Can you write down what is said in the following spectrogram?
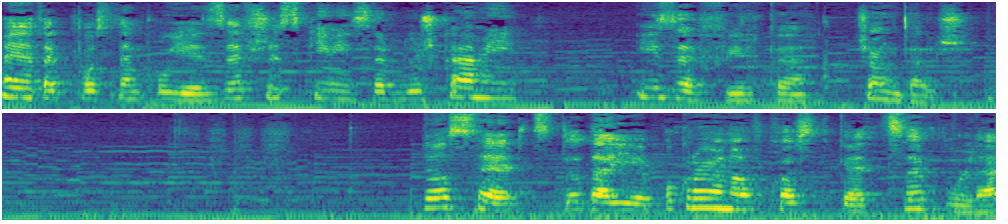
A ja tak postępuję ze wszystkimi serduszkami i za chwilkę ciąg dalszy. Do serc dodaję pokrojoną w kostkę cebulę.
